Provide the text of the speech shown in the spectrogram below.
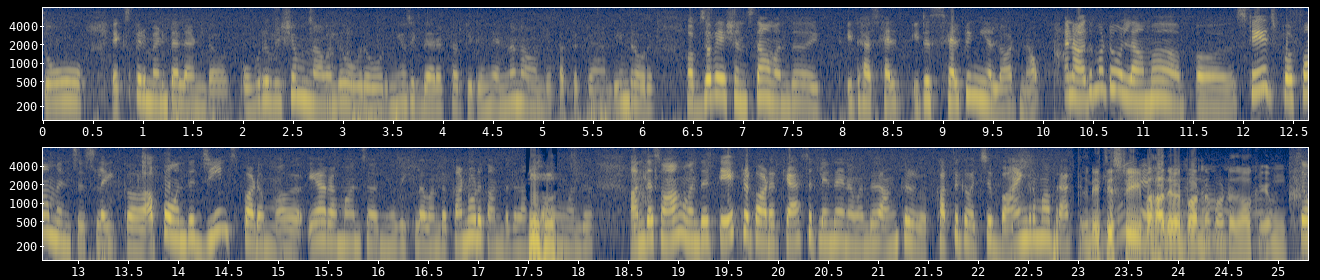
so experimental and ஒவ்வொரு விஷயம் நான் வந்து ஒரு ஒரு மியூசிக் டைரக்டர் இருந்து என்ன நான் வந்து கற்றுக்குறேன் அப்படின்ற ஒரு அப்சர்வேஷன்ஸ் தான் வந்து it it has help it is helping me lot now and அது மட்டும் இல்லாமல் ஸ்டேஜ் பெர்ஃபார்மன்ஸஸ் லைக் அப்போ வந்து ஜீன்ஸ் படம் ஏஆர் ரஹ்மான் சார் மியூசிக்கில் வந்து கண்ணோடு காண்பதெல்லாம் சாங் வந்து அந்த சாங் வந்து டேப் ரெக்கார்டர் கேசட்லேருந்து என்னை வந்து அங்கிள் கற்றுக்க வச்சு பயங்கரமாக ப்ராக்டிஸ் நித்யஸ்ரீ மகாதேவன் பாடின பாட்டு ஓகே ஸோ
